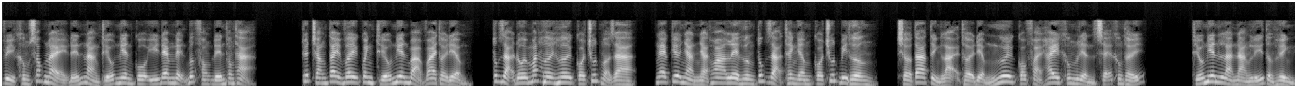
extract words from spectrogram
vì không sóc nảy đến nàng thiếu niên cố ý đem nện bước phóng đến thong thả. Tuyết trắng tay vây quanh thiếu niên bả vai thời điểm, túc dạ đôi mắt hơi hơi có chút mở ra, nghe kia nhàn nhạt hoa lê hương túc dạ thanh âm có chút bi thương, chờ ta tỉnh lại thời điểm ngươi có phải hay không liền sẽ không thấy. Thiếu niên là nàng lý tưởng hình,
